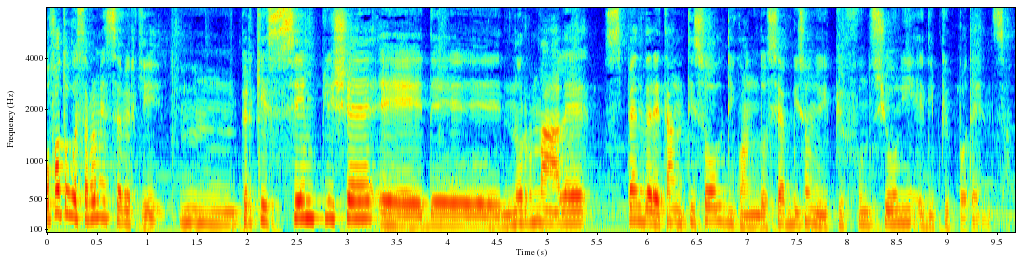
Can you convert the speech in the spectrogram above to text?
Ho fatto questa premessa perché? Mm, perché è semplice ed è normale spendere tanti soldi quando si ha bisogno di più funzioni e di più potenza.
